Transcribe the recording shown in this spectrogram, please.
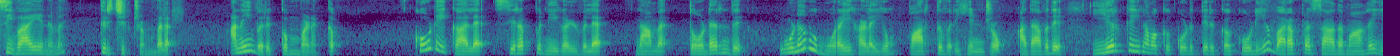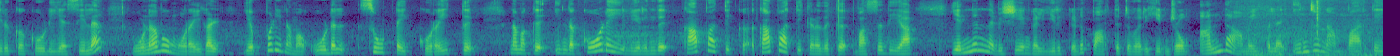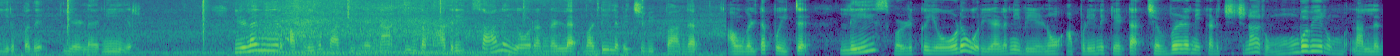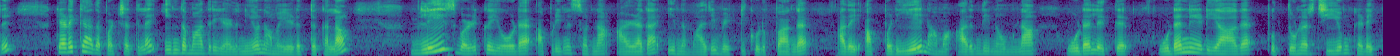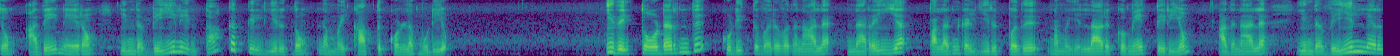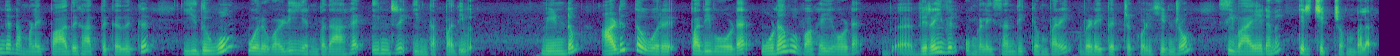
சிவாய நம திருச்சிற்றம்பலம். அனைவருக்கும் வணக்கம். கோடைக்கால சிறப்பு நிகழ்வில் நாம் தொடர்ந்து உணவு முறைகளையும் பார்த்து வருகின்றோம். அதாவது இயற்கை நமக்கு கொடுத்திருக்கக்கூடிய வரப்பிரசாதமாக இருக்கக்கூடிய சில உணவு முறைகள் எப்படி நம்ம உடல் சூட்டை குறைத்து நமக்கு இந்த கோடையில் இருந்து காப்பாற்றிக்க காப்பாற்றிக்கிறதுக்கு வசதியாக என்னென்ன விஷயங்கள் இருக்குன்னு பார்த்துட்டு வருகின்றோம். அந்த அமைப்பில் இன்று நாம் பார்க்க இருப்பது இளநீர். இளநீர் அப்படின்னு பார்த்தீங்கன்னா இந்த மாதிரி சாலையோரங்களில் வண்டியில் வச்சு விற்பாங்க அவங்கள்ட்ட போயிட்டு லேஸ் வழுக்கையோடு ஒரு இளநி வேணும் அப்படின்னு கேட்டால் செவ்வழனி கிடச்சிச்சின்னா ரொம்பவே ரொம்ப நல்லது. கிடைக்காத பட்சத்தில் இந்த மாதிரி இளநியும் நம்ம எடுத்துக்கலாம். லேஸ் வழுக்கையோட அப்படின்னு சொன்னால் அழகாக இந்த மாதிரி வெட்டி கொடுப்பாங்க. அதை அப்படியே நாம் அருந்தினோம்னா உடலுக்கு உடனடியாக புத்துணர்ச்சியும் கிடைக்கும். அதே நேரம் இந்த வெயிலின் தாக்கத்தில் இருந்தும் நம்மை காத்துக்கொள்ள முடியும். இதை தொடர்ந்து குடித்து வருவதனால நிறைய பலன்கள் இருப்பது நம்ம எல்லாருக்குமே தெரியும். அதனால் இந்த வெயிலிருந்து நம்மளை பாதுகாத்துக்கிறதுக்கு இதுவும் ஒரு வழி என்பதாக இன்று இந்த பதிவு. மீண்டும் அடுத்த ஒரு பதிவோட உணவு வகையோட விரைவில் உங்களை சந்திக்கும் வரை விடைபெற்றுக் கொள்கின்றோம். சிவாய நம திருச்சிற்றம்பலம்.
